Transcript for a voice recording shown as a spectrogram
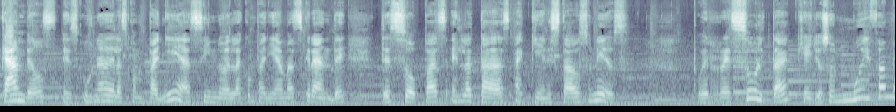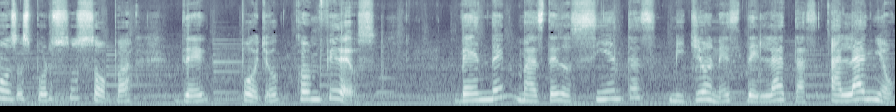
Campbell's es una de las compañías, si no es la compañía más grande, de sopas enlatadas aquí en Estados Unidos. Pues resulta que ellos son muy famosos por su sopa de pollo con fideos. Venden más de 200 millones de latas al año.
